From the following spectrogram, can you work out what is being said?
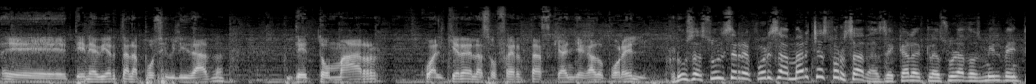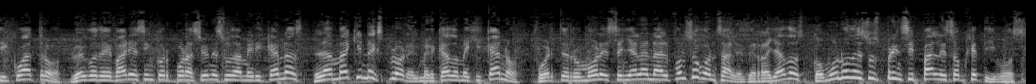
eh, tiene abierta la posibilidad de tomar cualquiera de las ofertas que han llegado por él. Cruz Azul se refuerza a marchas forzadas de cara al clausura 2024. Luego de varias incorporaciones sudamericanas, la máquina explora el mercado mexicano. Fuertes rumores señalan a Alfonso González de Rayados como uno de sus principales objetivos.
